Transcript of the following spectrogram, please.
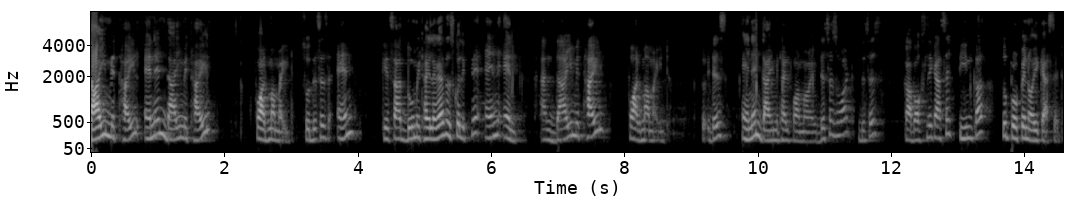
dimethyl NN dimethyl formamide so this is N के साथ दो मिठाई लगाए तो इसको लिखते हैं NN and dimethyl formamide so it is NN dimethyl formamide this is what this is carboxylic acid तीन का तो propanoic acid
